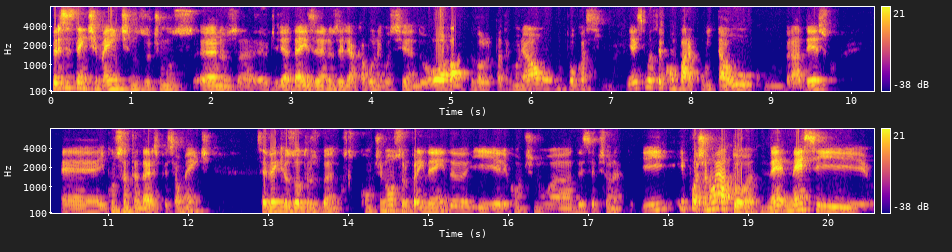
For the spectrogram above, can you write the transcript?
persistentemente nos últimos anos, eh, eu diria 10 anos, ele acabou negociando ou abaixo do valor patrimonial, um pouco acima. E aí, se você compara com Itaú, com Bradesco é, e com Santander especialmente, você vê que os outros bancos continuam surpreendendo e ele continua decepcionando. E, e poxa, não é à toa. Né? Nesse,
